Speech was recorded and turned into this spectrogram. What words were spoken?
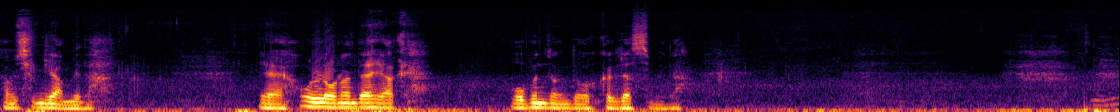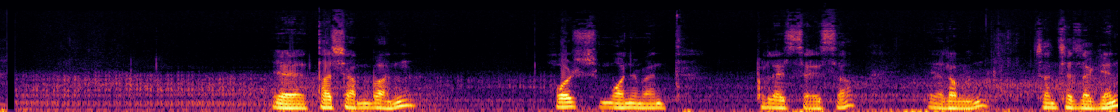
참 신기합니다. 예, 올라오는데 약 5분 정도 걸렸습니다. 예, 다시 한번 홀스 모니멘트 플레이스에서 여러분 전체적인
